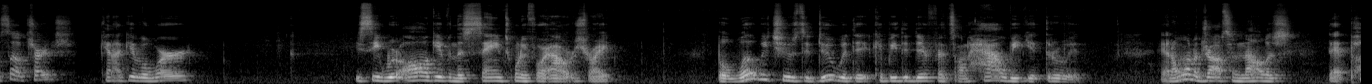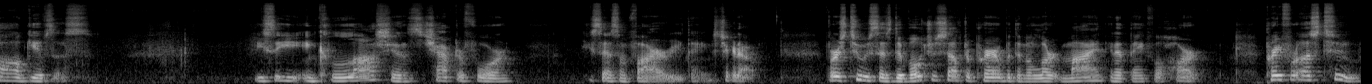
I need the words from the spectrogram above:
What's up, church? Can I give a word? You see, we're all given the same 24 hours, right? But what we choose to do with it could be the difference on how we get through it. And I want to drop some knowledge that Paul gives us. You see, in Colossians chapter 4, he says some fiery things. Check it out. Verse 2 it says, Devote yourself to prayer with an alert mind and a thankful heart. Pray for us too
